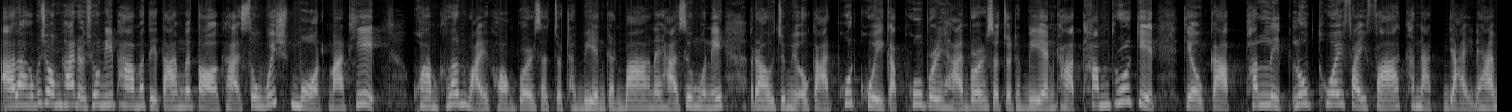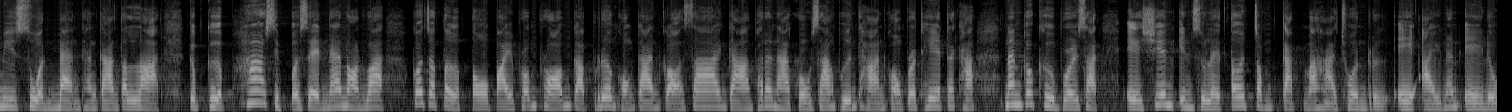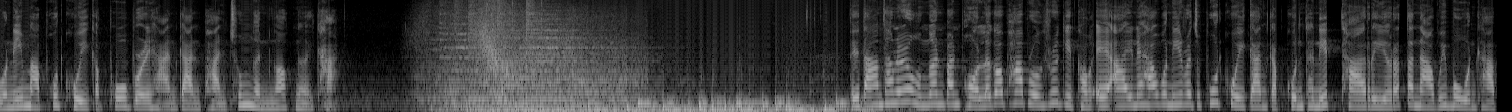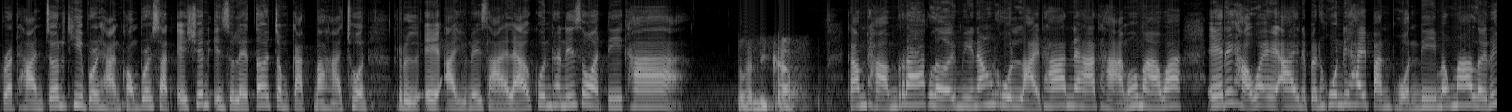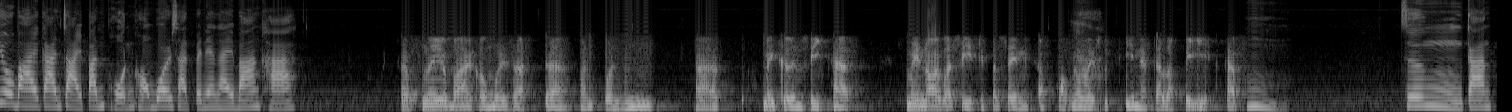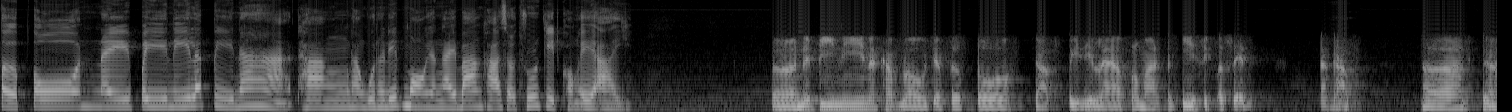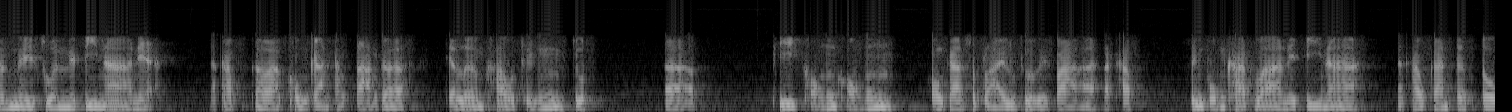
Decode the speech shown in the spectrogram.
เอาล่ะคุณผู้ชมคะเดี๋ยวช่วงนี้พามาติดตามกันต่อค่ะ Switch Mode มาที่ ความเคลื่อนไหวของบริษัทจดทะเบียนกันบ้างนะคะ ซึ่งวันนี้เราจะมีโอกาสพูดคุยกับผู้บริหารบริษัทจดทะเบียนค่ะทำธุรกิจเกี่ยวกับผลิตลูกถ้วยไฟฟ้าขนาดใหญ่นะคะมีส่วนแบ่งทางการตลาดเกือบเกือบ 50%แน่นอนว่าก็จะเติบโตไปพร้อม ๆ กับเรื่องของการก่อสร้างการพัฒนาโครงสร้างพื้นฐานของประเทศนะคะ นั่นก็คือบริษัท Asian Insulator จำกัดมหาชนหรือ AI นั่นเอง เดี๋ยววันนี้มาพูดคุยกับผู้บริหารการผ่านช่วงเงินงอกเงยค่ะ ติดตามทั้งในเรื่องของเงินปันผล แล้วก็ภาพรวมธุรกิจของ AI นะคะวันนี้เราจะพูดคุยกันกับคุณธนิตทารีรัตนาวิบูลย์ค่ะ ประธานเจ้าหน้าที่บริหารของบริษัท Asian Insulator จำกัดมหาชน หรือ AI อยู่ในสายแล้วคุณธนิตสวัสดีค่ะ สวัสดีครับคำถามแรกเลยมีนักลงทุนหลายท่านนะคะ ถามเข้ามาว่าเอ๊ะได้ข่าวว่า AI เนี่ยเป็นหุ้นที่ให้ปันผลดีมาก ๆ เลยนโยบายการจ่ายปันผลของบริษัทเป็นยังไงบ้างคะ ครับนโยบายของบริษัทจะปันผลอ่า ไม่เกินสี่ห้าไม่น้อยกว่า 40%ครับของกำไรสุทธิในแต่ละปีครับอืมซึ่งการเติบโตในปีนี้และปีหน้าทางทางคุณธนิตมองยังไงบ้างคะสำหรับธุรกิจของ AI เอ่อในปีนี้นะครับ เราจะเติบโตจากปีที่แล้วประมาณสัก 20%นะครับเอ่อเอ่อในส่วนในปีหน้าเนี่ยนะครับก็โครงการต่างๆ ก็จะเริ่มเข้าถึงจุด พีคของของของการสป라이ลูกทั่วไฟฟ้านะครับ ซึ่งผมคาดว่าในปีหน้านะครับ การเติบโต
